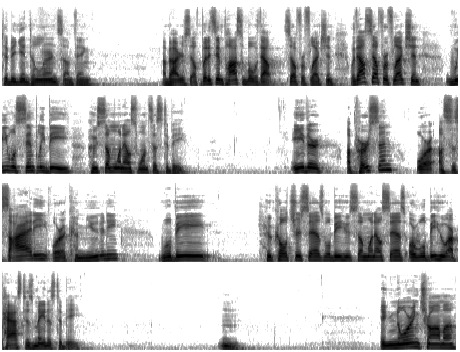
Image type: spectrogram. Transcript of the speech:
to begin to learn something about yourself. But it's impossible without self reflection. Without self reflection, we will simply be who someone else wants us to be. Either a person or a society or a community will be who culture says, will be who someone else says, or will be who our past has made us to be. Mm. Ignoring trauma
